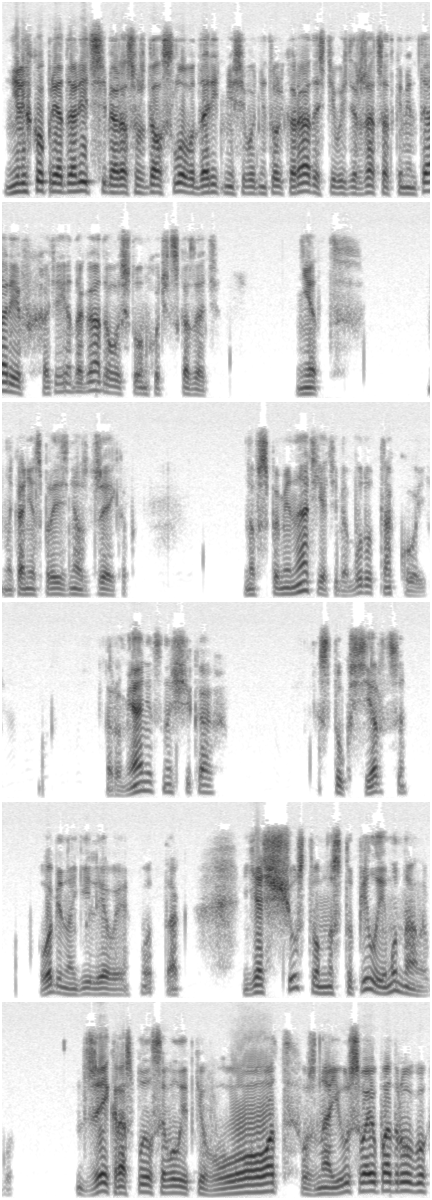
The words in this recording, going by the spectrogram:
Нелегко преодолеть себя, рассуждал слово, дарить мне сегодня только радость и воздержаться от комментариев, хотя я догадывалась, что он хочет сказать. «Нет», — наконец произнес Джейкоб, — «но вспоминать я тебя буду такой». Румянец на щеках, стук сердца, обе ноги левые, вот так. Я с чувством наступила ему на ногу. Джейк расплылся в улыбке. «Вот, узнаю свою подругу».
